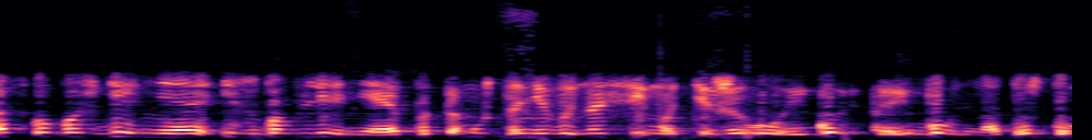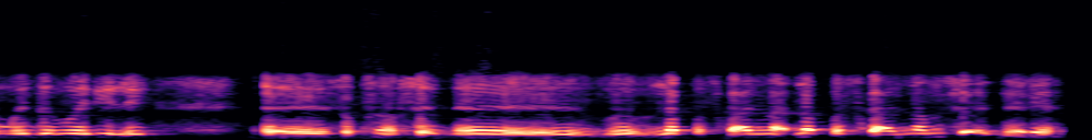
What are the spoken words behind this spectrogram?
освобождение, избавление, потому что невыносимо тяжело и горько и больно. То, что мы говорили, э, собственно, на, пасхально, на пасхальном седере.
